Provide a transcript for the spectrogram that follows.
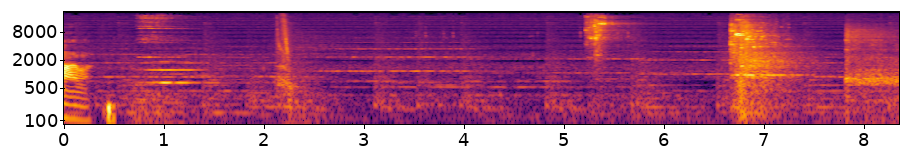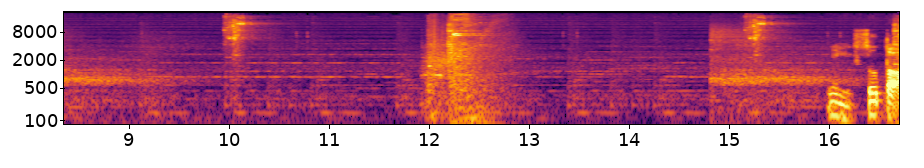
ตายว่ะ นี่สู้ต่อ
